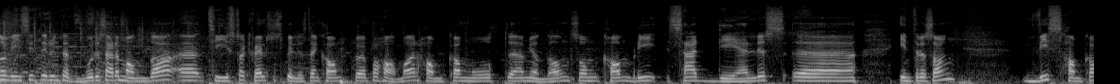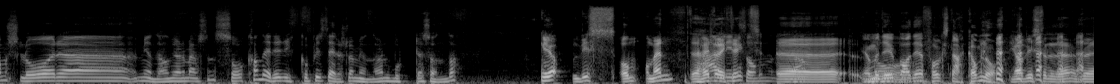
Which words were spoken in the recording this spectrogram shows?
Når vi sitter rundt dette bordet, så er det mandag. Eh, tirsdag kveld så spilles det en kamp eh, på Hamar. HamKam mot eh, Mjøndalen, som kan bli særdeles eh, interessant. Hvis HamKam slår eh, Mjøndalen, Bjørne Berntsen, så kan dere rykke opp hvis dere slår Mjøndalen borte søndag. Ja, hvis, om og men. Det er helt Det er litt riktig. sånn, Eh, Ja, Men det er jo nå- bare det folk snakker om nå. Ja, visst er det det. det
